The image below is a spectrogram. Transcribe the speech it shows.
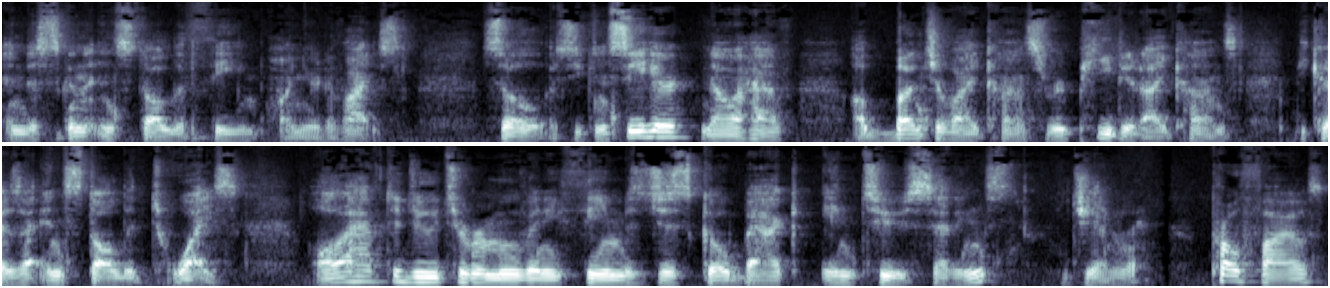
And this is going to install the theme on your device. So as you can see here, now I have a bunch of icons, repeated icons, because I installed it twice. All I have to do to remove any theme is just go back into settings, general, profiles,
